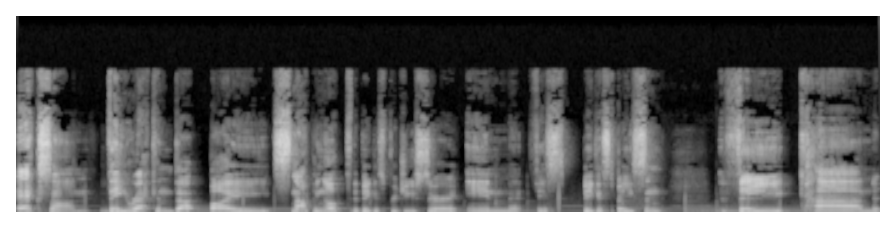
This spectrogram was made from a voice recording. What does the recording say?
Exxon, they reckon that by snapping up the biggest producer in this biggest basin, they can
